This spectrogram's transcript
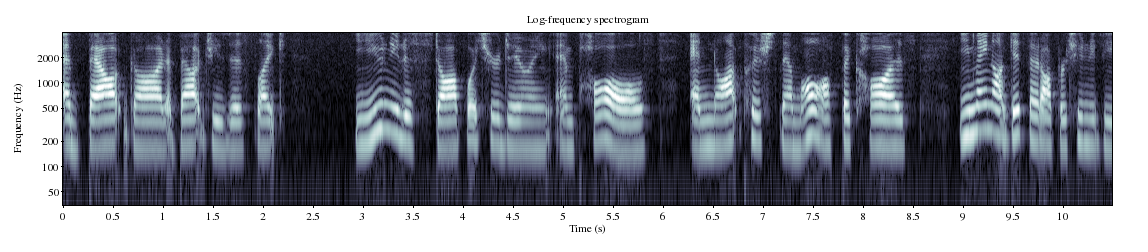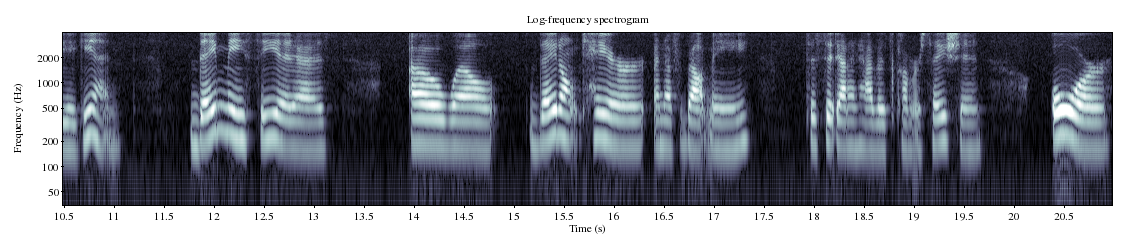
about God, about Jesus, like you need to stop what you're doing and pause and not push them off because you may not get that opportunity again. They may see it as, oh, well, they don't care enough about me to sit down and have this conversation, or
